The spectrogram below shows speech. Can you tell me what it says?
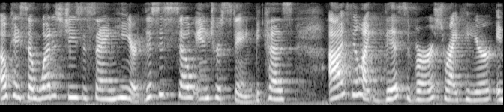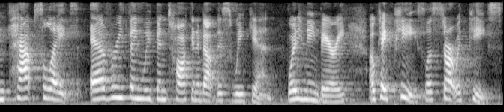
Okay, so what is Jesus saying here? This is so interesting because I feel like this verse right here encapsulates everything we've been talking about this weekend. What do you mean, Barry? Okay, peace. Let's start with peace.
